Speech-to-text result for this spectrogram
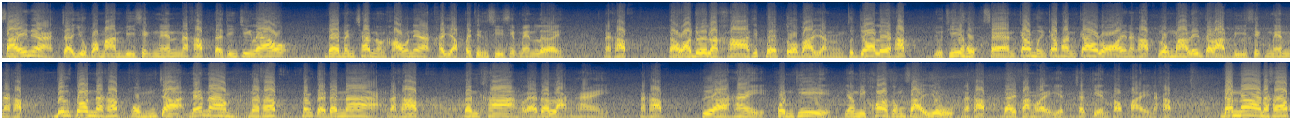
ไซส์เนี่ยจะอยู่ประมาณ B segment นะครับ แต่จริงๆแล้ว Dimension ของเขาเนี่ยขยับไปถึง C segment เลยนะครับ แต่ว่าด้วยราคาที่เปิดตัวมาอย่างสุดยอดเลยครับ อยู่ที่ 699,900 นะครับ ลงมาเล่นตลาด B segment นะครับ เบื้องต้นนะครับผมจะแนะนำนะครับตั้งแต่ด้านหน้านะครับ ด้านข้างและด้านหลังให้นะครับเพื่อให้คนที่ยังมีข้อสงสัยอยู่นะครับ ได้ฟังรายละเอียดชัดเจนต่อไปนะครับ ด้านหน้านะครับ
